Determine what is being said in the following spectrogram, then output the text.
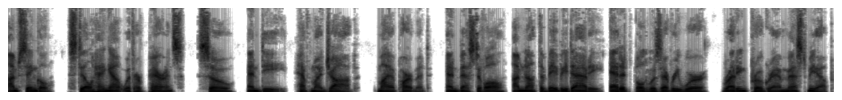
I'm single, still hang out with her parents, so, and D, have my job, my apartment, and best of all, I'm not the baby daddy. Edit bold was everywhere, writing program messed me up.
